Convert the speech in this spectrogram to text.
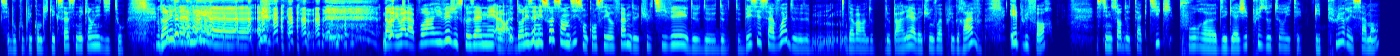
c'est beaucoup plus compliqué que ça, ce n'est qu'un édito. Dans les années... euh, non mais voilà, pour arriver jusqu'aux années... Alors, dans les années 70, on conseillait aux femmes de cultiver et de, baisser sa voix, de, de parler avec une voix plus grave et plus fort. C'était une sorte de tactique pour euh, dégager plus d'autorité. Et plus récemment,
